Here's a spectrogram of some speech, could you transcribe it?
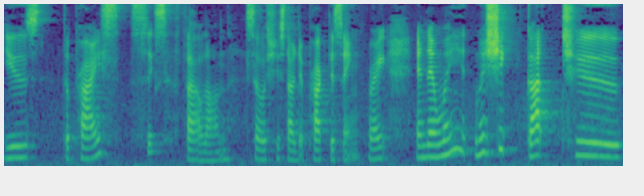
use the price six thousand. So she started practicing, right? And then when when she got to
